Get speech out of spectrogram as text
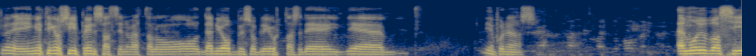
det er ingenting å si på innsatsen og, og, den jobben som blir gjort. Altså, det, det er imponerende. Jeg må jo bare si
